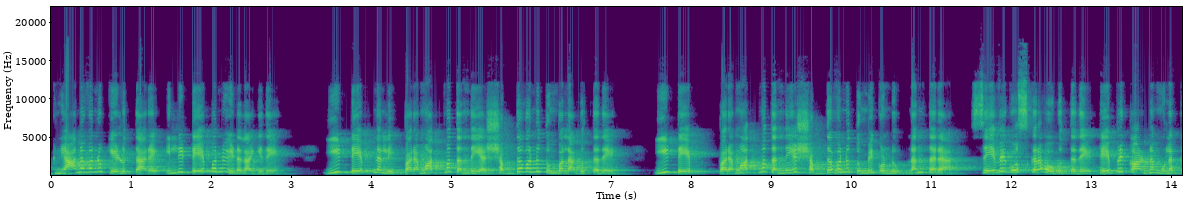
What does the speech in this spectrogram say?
ಜ್ಞಾನವನ್ನು ಕೇಳುತ್ತಾರೆ. ಇಲ್ಲಿ ಟೇಪನ್ನು ಇಡಲಾಗಿದೆ. ಈ ಟೇಪ್ನಲ್ಲಿ ಪರಮಾತ್ಮ ತಂದೆಯ ಶಬ್ದವನ್ನು ತುಂಬಲಾಗುತ್ತದೆ. ಈ ಟೇಪ್ ಪರಮಾತ್ಮ ತಂದೆಯ ಶಬ್ದವನ್ನು ತುಂಬಿಕೊಂಡು ನಂತರ ಸೇವೆಗೋಸ್ಕರ ಹೋಗುತ್ತದೆ. ಟೇಪ್ ರಿಕಾರ್ಡ್ನ ಮೂಲಕ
